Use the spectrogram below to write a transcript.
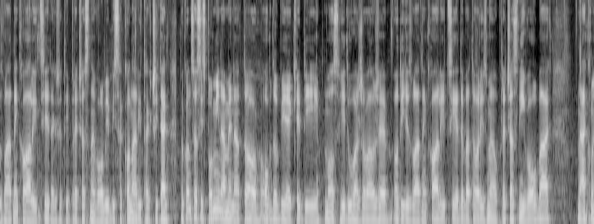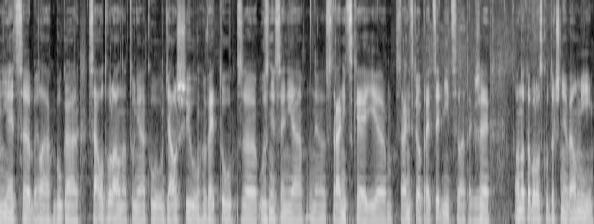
z vládnej koalície, takže tie predčasné voľby by sa konali tak či tak. Dokonca si spomíname na to obdobie, kedy Most Hit uvažoval, že odíde z vládnej koalície, debatovali sme o predčasných voľbách Nakoniec Bela Bugár sa odvolal na tú nejakú ďalšiu vetu z uznesenia e, e, stranického predsedníctva, takže ono to bolo skutočne veľmi,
